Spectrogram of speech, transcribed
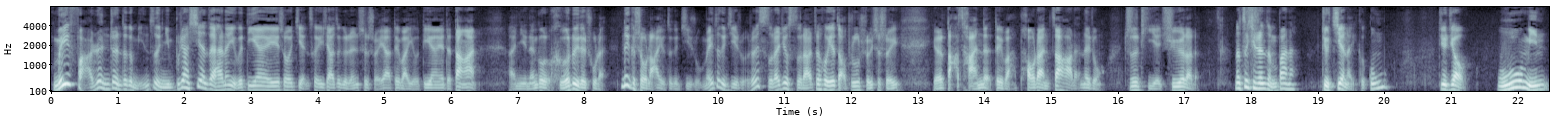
没法认证这个名字。你不像现在还能有个 DNA 说检测一下这个人是谁呀，对吧？有 DNA 的档案啊，你能够核对的出来。那个时候哪有这个技术？没这个技术，所以死了就死了，最后也找不出谁是谁，也是打残的，对吧？炮弹炸的那种，肢体也缺了的，那这些人怎么办呢？就建了一个公墓，就叫无名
